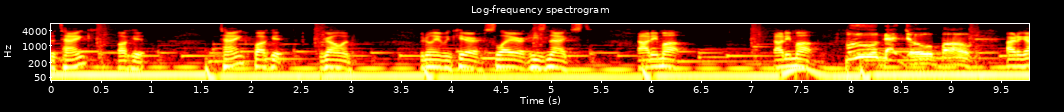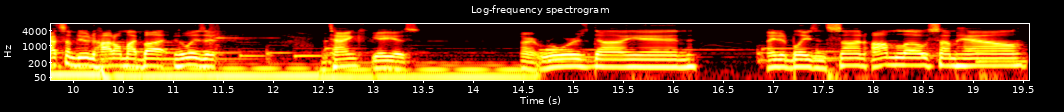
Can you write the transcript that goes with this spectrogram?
The tank? Fuck it. Tank? Fuck it. We're going. We don't even care. Slayer, he's next. Got him up. Got him up. Boom, that dude, boom. All right, I got some dude hot on my butt. Who is it? The tank? Yeah, he is. All right, Roar's dying. Nighted Blazing Sun. I'm low somehow.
